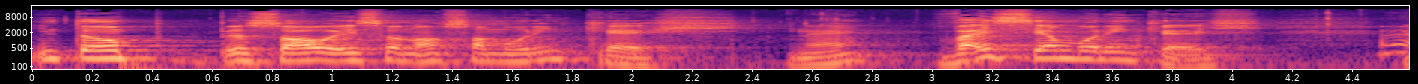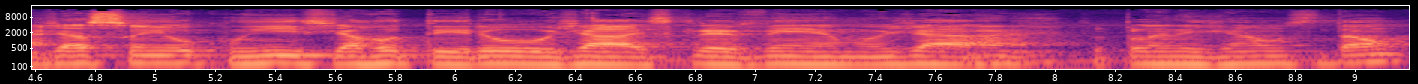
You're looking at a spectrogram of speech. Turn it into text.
Então, pessoal, esse é o nosso Amor em Cash, né? Vai ser Amor em Cash. É. Já sonhou com isso, já roteirou, já escrevemos, já É. planejamos. Então,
